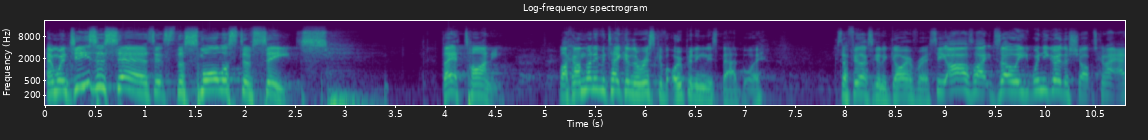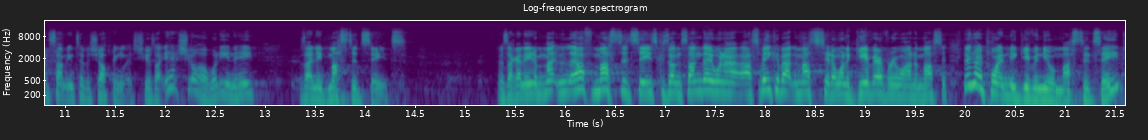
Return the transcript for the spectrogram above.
and when Jesus says it's the smallest of seeds, they are tiny. Like, I'm not even taking the risk of opening this bad boy because I feel like it's going to go everywhere. See, I was like, Zoe, when you go to the shops, can I add something to the shopping list? She was like, yeah, sure. What do you need? Because I need mustard seeds. I was like, I need enough mustard seeds because on Sunday when I, I speak about the mustard seed, I want to give everyone a mustard. There's no point in me giving you a mustard seed.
